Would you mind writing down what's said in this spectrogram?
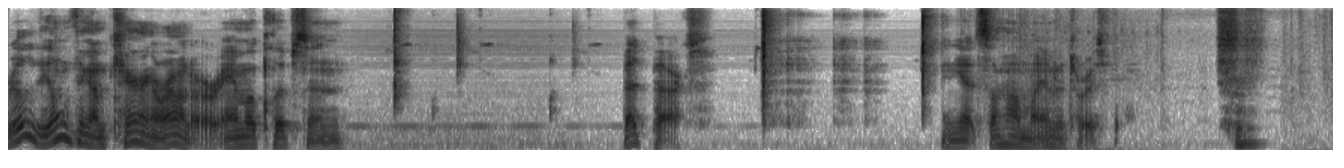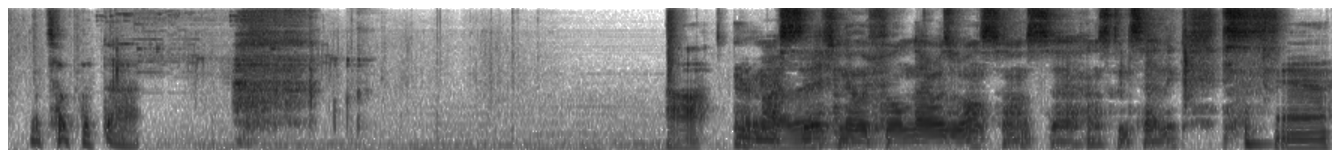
Really, the only thing I'm carrying around are ammo clips and med packs. And yet somehow my inventory is full. What's up with that? Ah, My go, safe's nearly full now as well, so that's, uh, that's concerning. Yeah.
